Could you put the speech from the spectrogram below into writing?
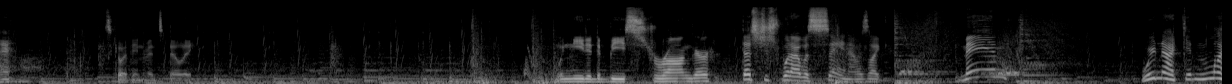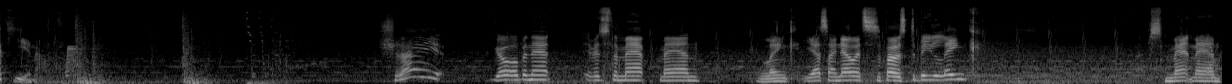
Eh. Let's go with the invincibility. We needed to be stronger. That's just what I was saying. I was like, man, we're not getting lucky enough. Should I go open that? If it's the map, man. Link. Yes, I know it's supposed to be Link. Just map man.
